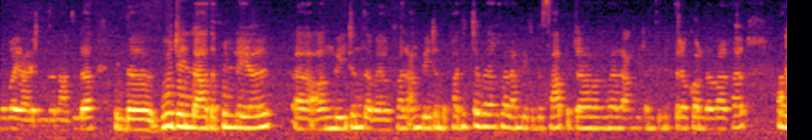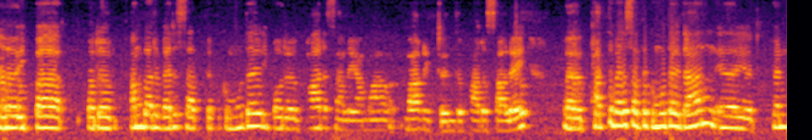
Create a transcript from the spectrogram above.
முறையா இருந்தது அதுல இந்த வீடு இல்லாத பிள்ளைகள் அங்க இருந்தவர்கள் அங்க இருந்து படித்தவர்கள் அங்க இருந்து சாப்பிட்டவர்கள் அங்க இருந்து நித்திர கொண்டவர்கள் இப்ப ஒரு ஐம்பது வருஷத்துக்கு முதல் இப்ப ஒரு பாடசாலையா மா மாறிட்டு இந்த பாடசாலை பத்து வருஷத்துக்கு முதல் தான் பெண்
